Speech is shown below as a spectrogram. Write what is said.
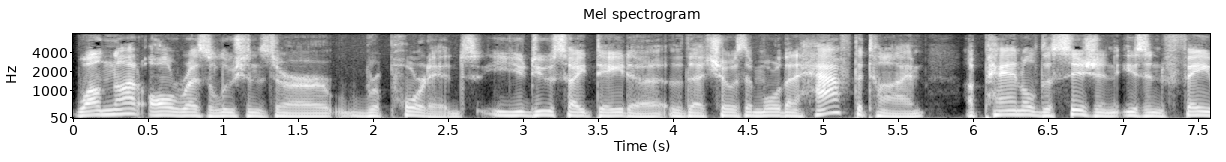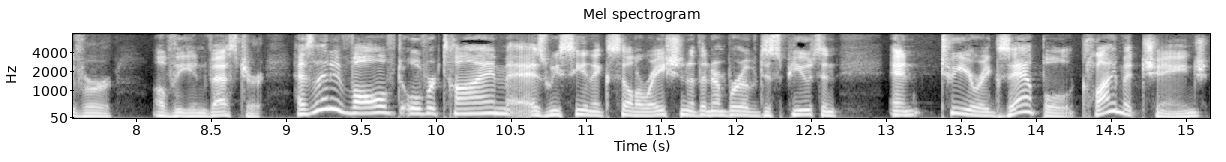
While not all resolutions are reported, you do cite data that shows that more than half the time a panel decision is in favor of the investor. Has that evolved over time as we see an acceleration of the number of disputes? And, and to your example, climate change,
